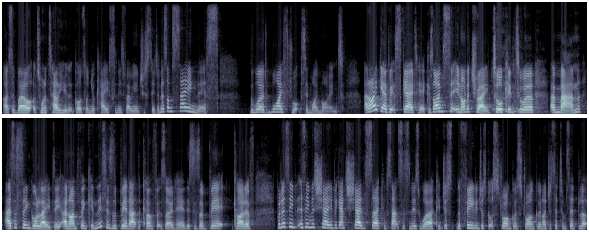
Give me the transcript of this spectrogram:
I said, Well, I just want to tell you that God's on your case and is very interested. And as I'm saying this, the word wife drops in my mind. And I get a bit scared here because I'm sitting on a train talking to a, a man as a single lady, and I'm thinking, this is a bit out the comfort zone here. This is a bit kind of. But as he, as he was sharing, he began to share the circumstances in his work. It just the feeling just got stronger and stronger. And I just said to him, said, look,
